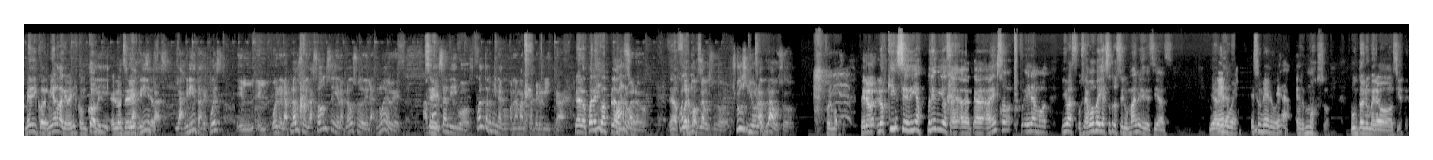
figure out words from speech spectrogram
médico de mierda que venís con COVID Sí, en los las grietas, las grietas después, el, el- bueno, el aplauso de las 11 y el aplauso de las 9. ¿A Sí. cuál salís vos? ¿Cuál termina con la marcha peronista? Claro, ¿cuál es tu aplauso? Bárbaro. No, ¿Cuál fue es tu hermoso, aplauso? Choose your aplauso. fue hermoso. Pero los 15 días previos a, a- a eso éramos, ibas, o sea, vos veías otro ser humano y decías, mira, mira, Héroe, es un héroe. era hermoso. Punto número 7.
